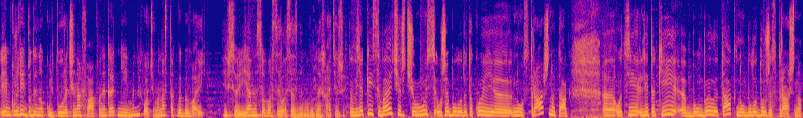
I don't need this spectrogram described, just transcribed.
Я їм кажу, йдіть будинок культури чи на ФАП. Вони кажуть, ні, ми не хочемо, нас так вибивають. І все, і я не согласилася з ними в одній хаті жити. В якийсь вечір чомусь вже було до такої е, ну, страшно так. Е, Оці літаки е, бомбили так, ну було дуже страшно.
